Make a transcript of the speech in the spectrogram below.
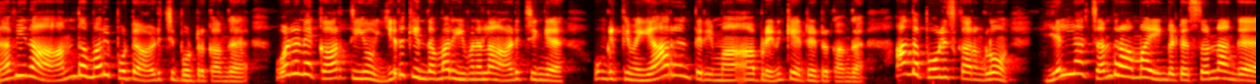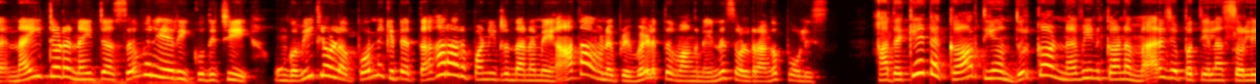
நவீனா அந்த மாதிரி போட்டு அடித்து போட்டிருக்காங்க. உடனே கார்த்தியும் எதுக்கு இந்த மாதிரி இவனெல்லாம் அடிச்சிங்க? உங்களுக்கு இவன் யாருன்னு தெரியுமா அப்படின்னு கேட்டுட்ருக்காங்க. அந்த போலீஸ்காரங்களும் எல்லாம் சந்திராமா எங்கள்கிட்ட சொன்னாங்க நைட்டோட நைட்டாக செவ்வறு ஏறி குதிச்சு உங்கள் வீட்டில் உள்ள பொண்ணுக்கிட்ட தகராறு பண்ணிட்டு இருந்தானமே அதான் அவனை இப்படி வெளுத்து வாங்கினேன்னு சொல்கிறாங்க போலீஸ். அதை கேட்ட கார்த்தியும் துர்கா நவீனுக்கான மேரேஜை பற்றியெல்லாம் சொல்லி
